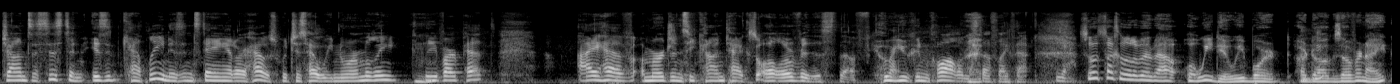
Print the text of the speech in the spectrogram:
john's assistant isn't kathleen isn't staying at our house which is how we normally leave our pets i have emergency contacts all over this stuff who you can call and stuff like that Yeah. So let's talk a little bit about what we do. We board our Mm-hmm. dogs overnight.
